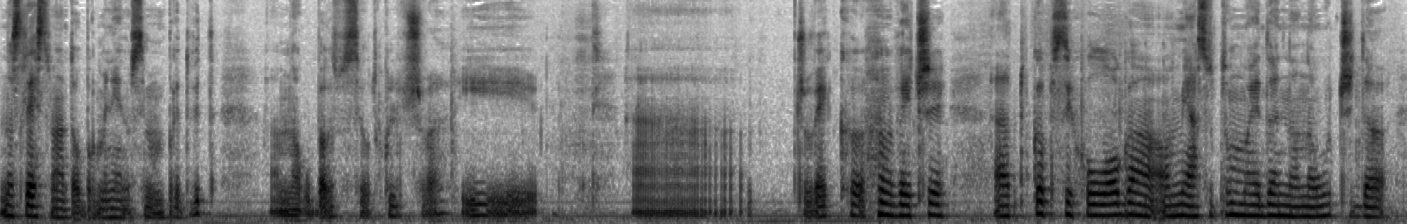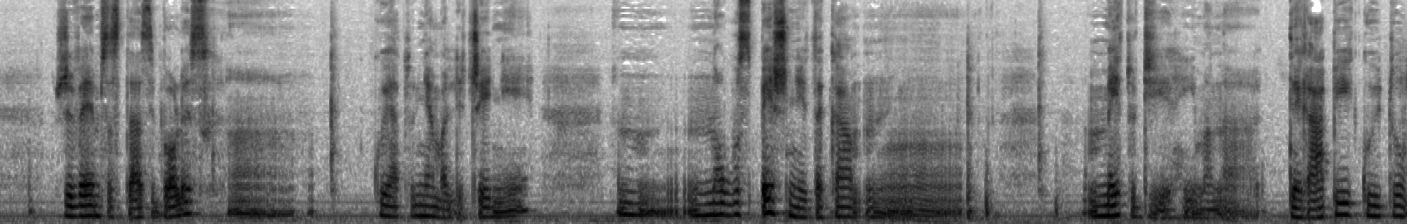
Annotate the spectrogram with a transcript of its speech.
наследствената обремененост имам предвид, много бързо се отключва и а, човек вече тук психолога мястото му е да научи да живеем с тази болест, а, която няма лечение. Много спешни така методи има на терапии, които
